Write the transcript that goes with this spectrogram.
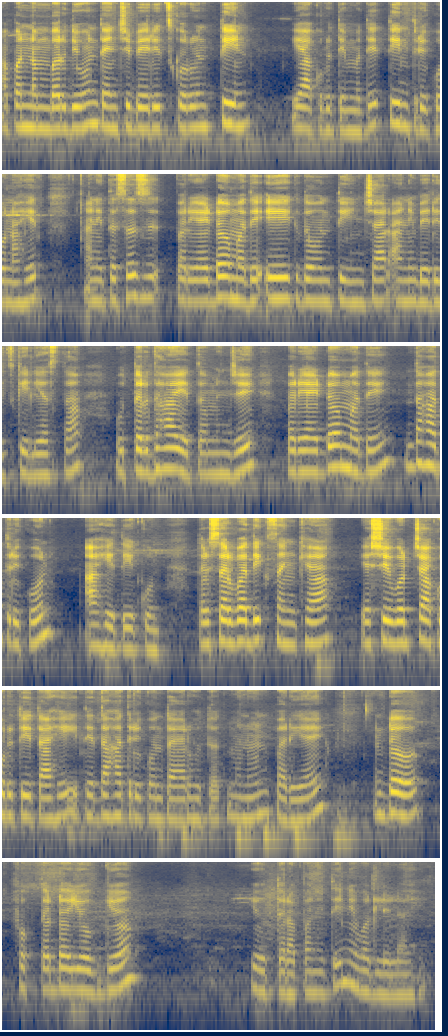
आपण नंबर देऊन त्यांची बेरीज करून तीन या आकृतीमध्ये तीन त्रिकोण आहेत. आणि तसंच पर्याय डमध्ये एक दोन तीन चार आणि बेरीज केली असता उत्तर दहा येतं. म्हणजे पर्याय डमध्ये दहा त्रिकोण आहेत एकूण. तर सर्वाधिक संख्या या शेवटच्या आकृतीत आहे. इथे दहा त्रिकोण तयार होतात म्हणून पर्याय ड फक्त ड योग्य हे उत्तर आपण इथे निवडलेलं आहे.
